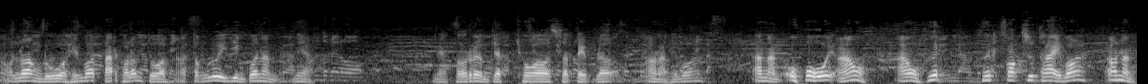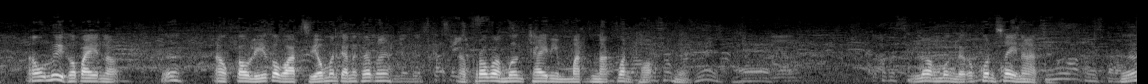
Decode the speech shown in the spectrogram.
เอาล่องดูเห็นว่าตัดขอลำตัวเอาต้องลุยยิ่งกว่านั้นเนี่ยเนี่ยเขาเริ่มจะโชว์สเต็ปแล้วเอาหนันเห็นบ่เอาหนันโอ้โหเอาเอาฮึดฮึดก๊อกสุดท้ายบ่เอานั่นเอาลุยเข้าไปเนาะเออเอาเกาหลีก็หวาดเสียวเหมือนกันนะครับนะเพราะว่าเมืองชัยนี่หมัดหนักวันเถาะเนี่ย ล่องมึงแล้วก็ก้นไส้นาดเออ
